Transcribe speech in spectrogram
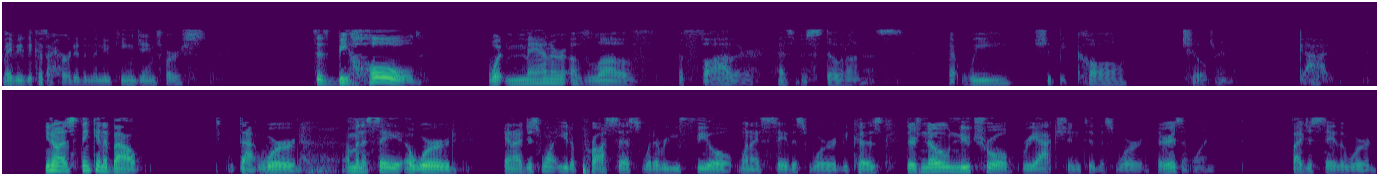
Maybe because I heard it in the New King James first. It says, "Behold, what manner of love the Father has bestowed on us, that we should be called children of God." You know, I was thinking about that word. I'm going to say a word and I just want you to process whatever you feel when I say this word because there's no neutral reaction to this word. There isn't one. If I just say the word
